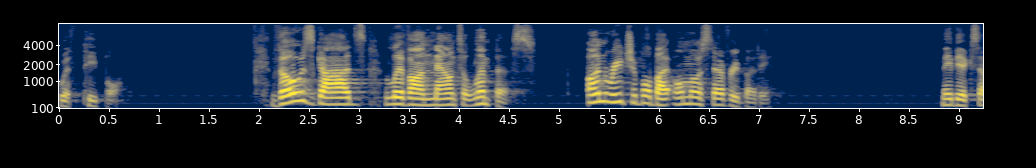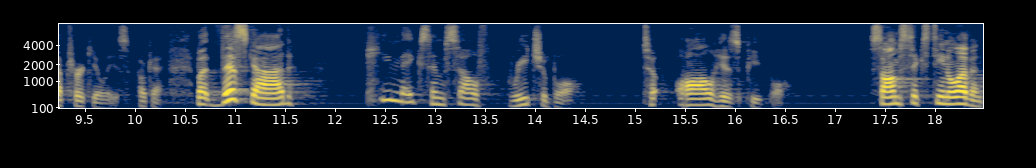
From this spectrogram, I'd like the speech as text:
with people. Those gods live on Mount Olympus, unreachable by almost everybody. Maybe except Hercules. Okay. But this God, he makes himself reachable to all his people. Psalm 16:11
